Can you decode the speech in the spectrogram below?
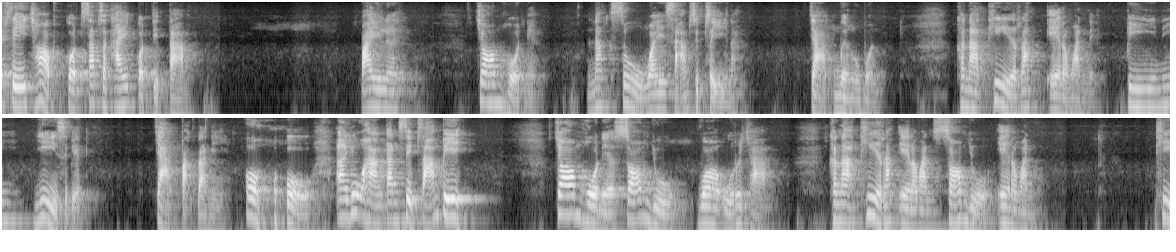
FC ชอบกด Subscribe กดติดตาม ไปเลย จอมโหดเนี่ย นักสู้วัย 34 นะ จากเมืองอุบล ขณะที่รักเอราวันเนี่ย ปีนี้ 21 จากปักตานี โอ้โห อายุห่างกัน 13 ปี จอมโหดเนี่ยซ้อมอยู่วออุรุชา ขณะที่รักเอราวันซ้อมอยู่เอราวัน ที่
